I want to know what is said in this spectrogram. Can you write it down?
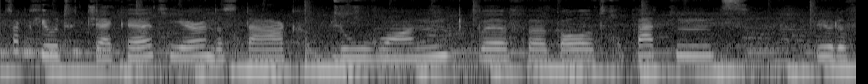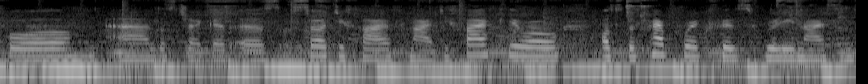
It's a cute jacket here in this dark blue one with uh, gold buttons beautiful and this jacket is 35.95 euro. Also the fabric feels really nice and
